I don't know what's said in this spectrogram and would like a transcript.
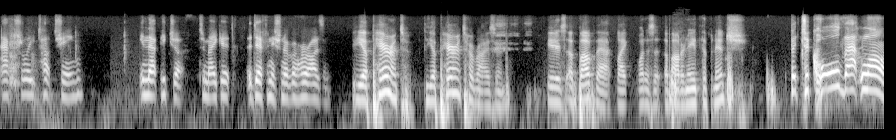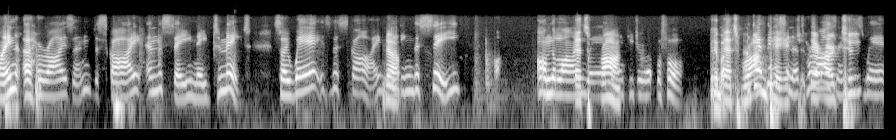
actually touching in that picture to make it a definition of a horizon? The apparent the apparent horizon is above that. Like what is it? About an eighth of an inch. But to call that line a horizon, the sky and the sea need to meet. So where is the sky No. meeting the sea on the line That's where wrong. Andy drew it before? Yeah, That's The wrong, Payge. definition of There are horizon two. is where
